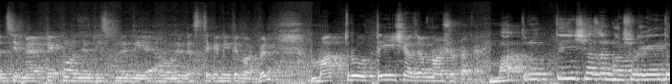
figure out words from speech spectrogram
ইঞ্চি ম্যাট টেকনোলজি ডিসপ্লে দিয়ে আমাদের কাছ থেকে নিতে পারবেন। মাত্র তেইশ হাজার নয়শো টাকায় মাত্র তেইশ হাজার নশো টাকা কিন্তু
